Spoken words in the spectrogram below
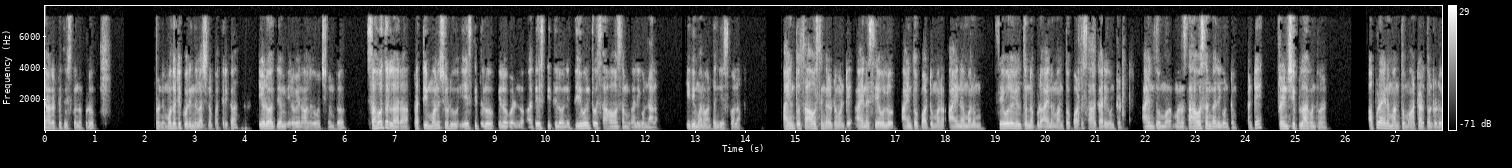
జాగ్రత్త తీసుకున్నప్పుడు మొదటి కొరిందులు రాసిన పత్రిక ఏడో అధ్యాయం ఇరవై నాలుగో వచనంలో సహోదరులారా ప్రతి మనుషుడు ఏ స్థితిలో పిలువబడినో అదే స్థితిలోని దేవునితో సహవాసం కలిగి ఉండాల. ఇది మనం అర్థం చేసుకోవాలా? ఆయనతో సాహసం కలగటం అంటే ఆయన సేవలో ఆయనతో పాటు మనం ఆయన మనం సేవలో వెళ్తున్నప్పుడు ఆయన మనతో పాటు సహకారిగా ఉంటాడు. ఆయనతో మన సాహసం కలిగి ఉంటాం. అంటే ఫ్రెండ్షిప్ లాగా ఉంటున్నాడు అప్పుడు ఆయన మనతో మాట్లాడుతుంటాడు.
